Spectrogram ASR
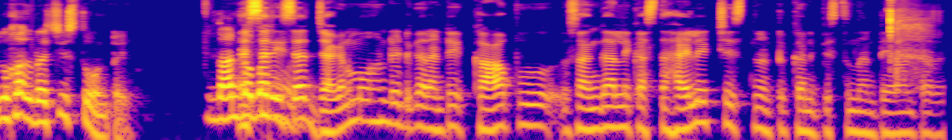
వ్యూహాలు రచిస్తూ ఉంటాయి. దాంట్లో సార్ ఈసారి జగన్మోహన్ రెడ్డి గారు అంటే కాపు సంఘాలని కాస్త హైలైట్ చేస్తున్నట్టు కనిపిస్తుంది అంటే ఏమంటారు?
